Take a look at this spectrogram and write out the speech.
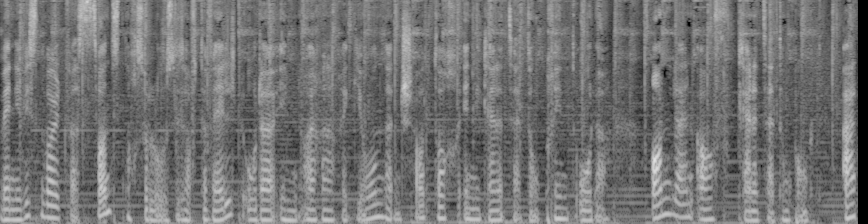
wenn ihr wissen wollt, was sonst noch so los ist auf der Welt oder in eurer Region, dann schaut doch in die Kleine Zeitung Print oder online auf kleinezeitung.at.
